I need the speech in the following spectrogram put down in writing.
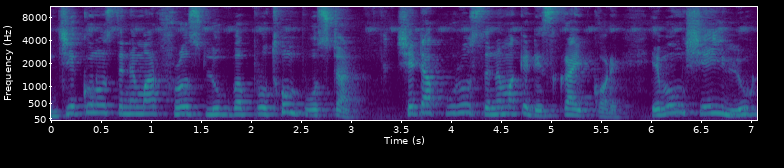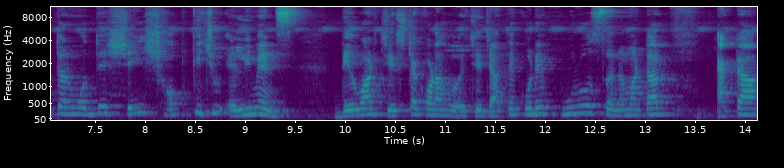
যে কোনো সিনেমার ফার্স্ট লুক বা প্রথম পোস্টার সেটা পুরো সিনেমাকে ডিসক্রাইব করে এবং সেই লুকটার মধ্যে সেই সব কিছু এলিমেন্টস দেওয়ার চেষ্টা করা হয়েছে যাতে করে পুরো সিনেমাটার একটা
